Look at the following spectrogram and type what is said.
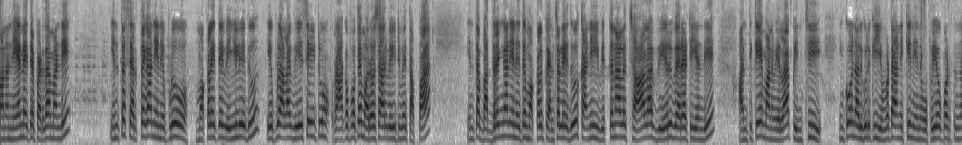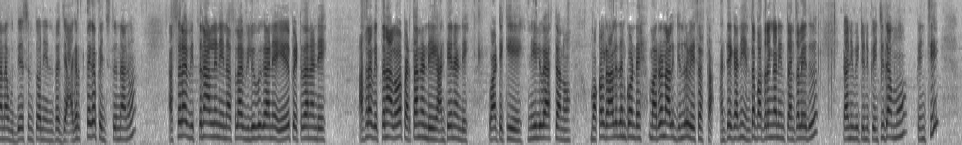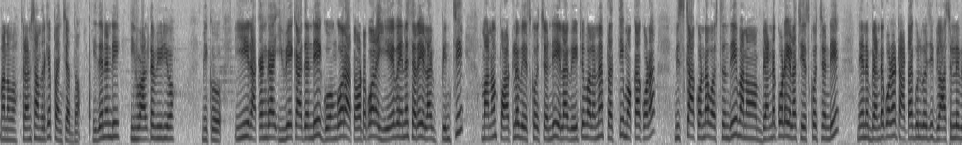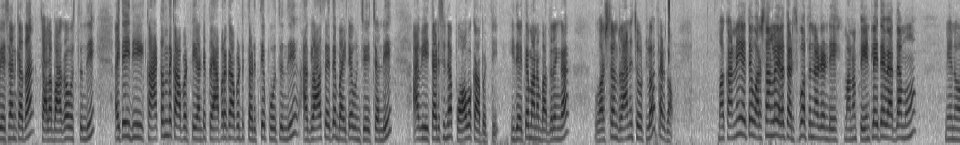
మనం నేనైతే పెడదామండి. ఇంత శ్రద్ధగా నేను ఎప్పుడు మొక్కలైతే వేయలేదు. ఎప్పుడు అలా వేసేయటం రాకపోతే మరోసారి వేయటమే తప్ప. ఇంత భద్రంగా నేనైతే మొక్కలు పెంచలేదు. కానీ ఈ విత్తనాలు చాలా వేరు వెరైటీ అండి. అందుకే మనం ఇలా పెంచి ఇంకో నలుగురికి ఇవ్వటానికి నేను ఉపయోగపడుతుందన్న ఉద్దేశంతో నేను ఇంత జాగ్రత్తగా పెంచుతున్నాను. అసలు ఆ విత్తనాలని నేను అసలు ఆ విలువగానే ఏ పెట్టదానండి? అసలు విత్తనాలు పెడతానండి అంతేనండి. వాటికి నీళ్ళు వేస్తాను. మొక్కలు రాలేదనుకోండి మరో నాలుగు గింజలు వేసేస్తా. అంతేగాని ఇంత భద్రంగా నేను పెంచలేదు. కానీ వీటిని పెంచుదాము. పెంచి మనం ఫ్రెండ్స్ అందరికీ పంచేద్దాం. ఇదేనండి ఇవాళ వీడియో. మీకు ఈ రకంగా ఇవే కాదండి. గోంగూర తోటకూర ఏవైనా సరే ఇలా పెంచి మనం పాట్లో వేసుకోవచ్చండి. ఇలా వేయటం వలన ప్రతి మొక్క కూడా మిస్ కాకుండా వస్తుంది. మనం బెండ కూడా ఇలా చేసుకోవచ్చండి. నేను బెండ కూడా టాటా గుల్గోజీ గ్లాసుల్లో వేశాను కదా చాలా బాగా వస్తుంది. అయితే ఇది కాటన్ది కాబట్టి అంటే పేపర్ కాబట్టి తడితే పోతుంది. ఆ గ్లాసులు అయితే బయట ఉంచేయచ్చండి. అవి తడిసినా పోవు కాబట్టి. ఇదైతే మనం భద్రంగా వర్షం రాని చోట్లో పెడదాం. మా కన్నయ్య అయితే వర్షంలో ఇలా తడిసిపోతున్నాడండి. మనం పెయింట్లు అయితే వేద్దాము. నేను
